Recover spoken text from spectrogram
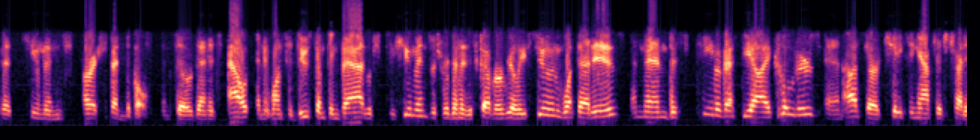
that humans are expendable. And so then it's out and it wants to do something bad, which to humans, which we're going to discover really soon what that is. And then this team of FBI coders and us are chasing after to try to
